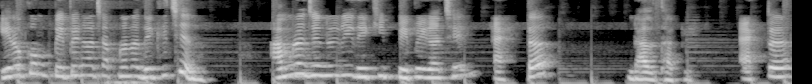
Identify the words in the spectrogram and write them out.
এরকম পেঁপে গাছ আপনারা দেখেছেন? আমরা জেনারেলি দেখি পেঁপে গাছে একটা ডাল থাকে। একটা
